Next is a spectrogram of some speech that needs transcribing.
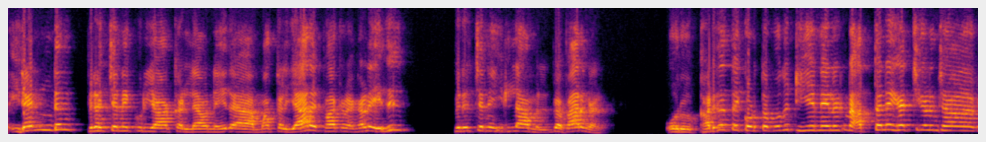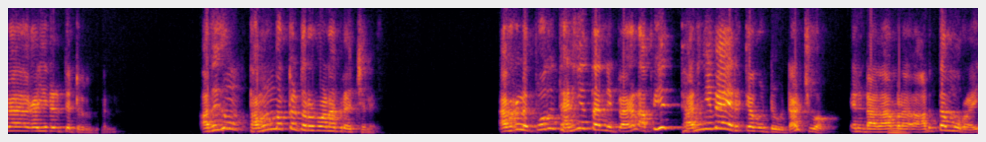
இரண்டும் பிரச்சனைக்குரிய ஆக்கள். மக்கள் யாரை பார்க்கிறாங்க எது பிரச்சனை இல்லாமல் இப்ப பாருங்கள் ஒரு கடிதத்தை கொடுத்த போது டிஎன்ஏ இருக்கிற அத்தனை கட்சிகளும் கையெழுத்திட்டு இருந்தன. அதுவும் தமிழ் மக்கள் தொடர்பான பிரச்சனை. அவர்கள் எப்போதும் தனியத்தான் நிற்பார்கள். அப்பயே தனியவே இருக்க விட்டு விட்டால் சுவம் என்றால் அவங்களை அடுத்த முறை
